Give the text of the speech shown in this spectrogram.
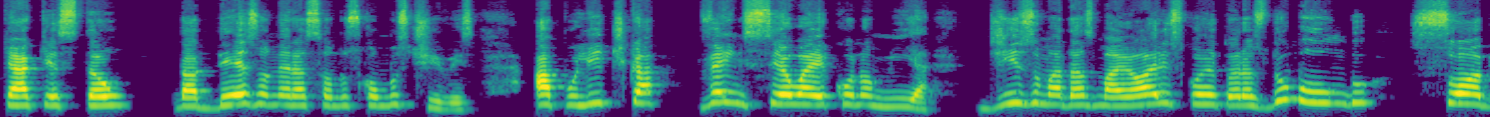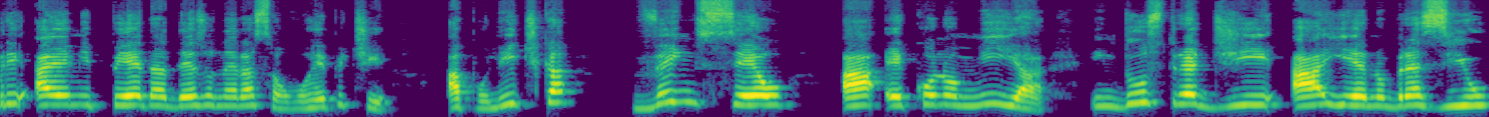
que é a questão da desoneração dos combustíveis. A política venceu a economia, diz uma das maiores corretoras do mundo sobre a MP da desoneração. Vou repetir: a política venceu a economia. Indústria de AIE no Brasil,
